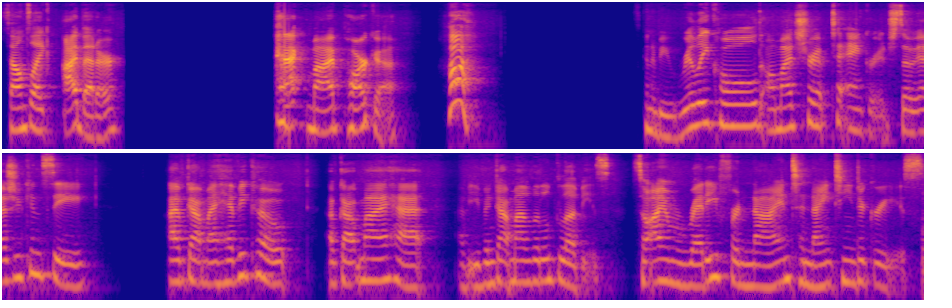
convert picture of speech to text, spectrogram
sounds like I better pack my parka. Huh! It's going to be really cold on my trip to Anchorage. So as you can see, I've got my heavy coat, I've got my hat, I've even got my little glovies. So I am ready for 9 to 19 degrees.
